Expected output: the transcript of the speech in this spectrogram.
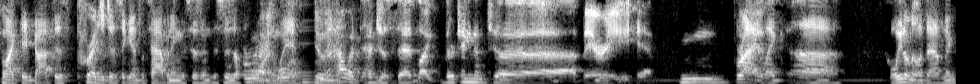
Like they've got this prejudice against what's happening. This isn't. This is a foreign way Well, of doing it. Hawat had just said like they're taking him to uh, bury him. Mm, Right. Yes. Like, uh, we don't know what's happening.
